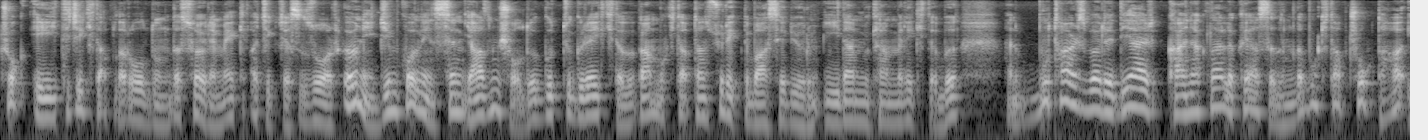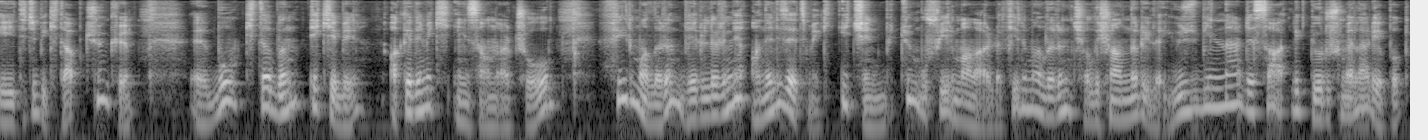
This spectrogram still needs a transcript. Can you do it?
çok eğitici kitaplar olduğunu da söylemek açıkçası zor. Örneğin Jim Collins'in yazmış olduğu Good to Great kitabı. Ben bu kitaptan sürekli bahsediyorum. İyiden mükemmele kitabı. Hani bu tarz böyle diğer kaynaklarla kıyasladığımda bu kitap çok daha eğitici bir kitap. Çünkü e, bu kitabın ekibi akademik insanlar çoğu firmaların verilerini analiz etmek için bütün bu firmalarla, firmaların çalışanlarıyla yüz binlerce saatlik görüşmeler yapıp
